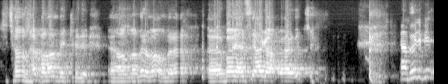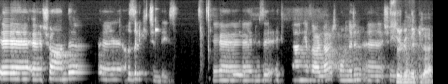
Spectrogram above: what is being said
hiçalılar falan bekledi e, Almanlar ama onlara e, Balenciaga verdik. Yani böyle bir e, e, şu anda e, hazırlık içindeyiz. E, bizi etkileyen yazarlar, onların e, şey Sürgündekiler.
